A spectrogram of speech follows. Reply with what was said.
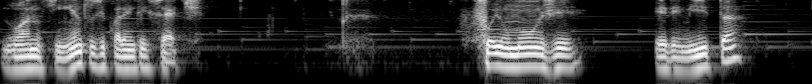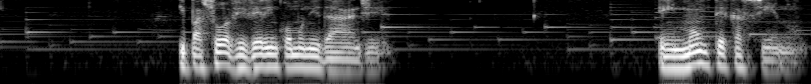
no ano 547. Foi um monge eremita e passou a viver em comunidade em Monte Cassino.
